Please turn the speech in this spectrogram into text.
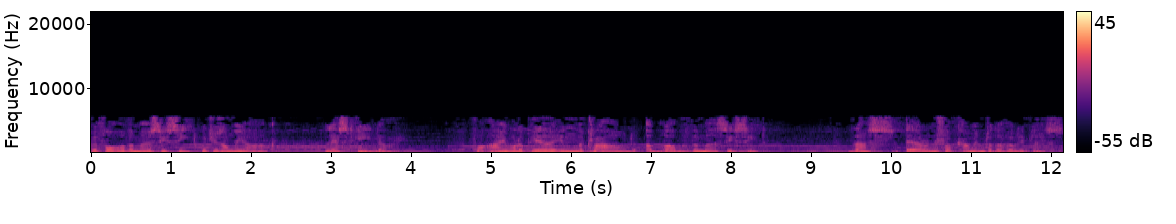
before the mercy seat which is on the ark, lest he die. For I will appear in the cloud above the mercy seat. Thus Aaron shall come into the holy place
